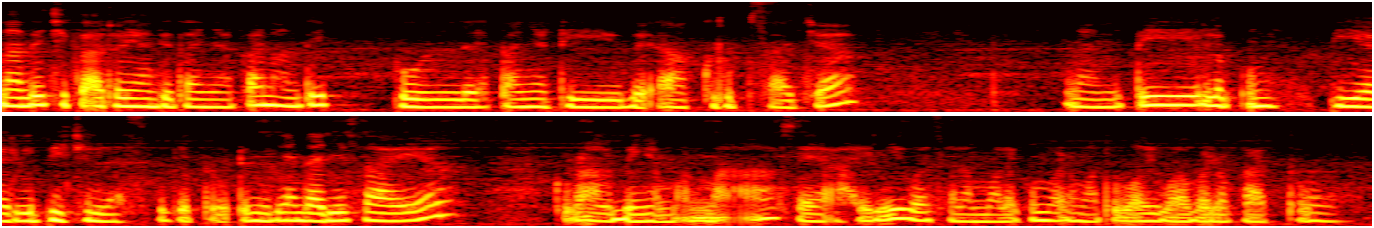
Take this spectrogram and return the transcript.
Nanti jika ada yang ditanyakan nanti boleh tanya di WA grup saja. Nanti lebih, biar lebih jelas begitu. Demikian dari saya kurang lebihnya mohon maaf. Saya akhiri. Wassalamualaikum warahmatullahi wabarakatuh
